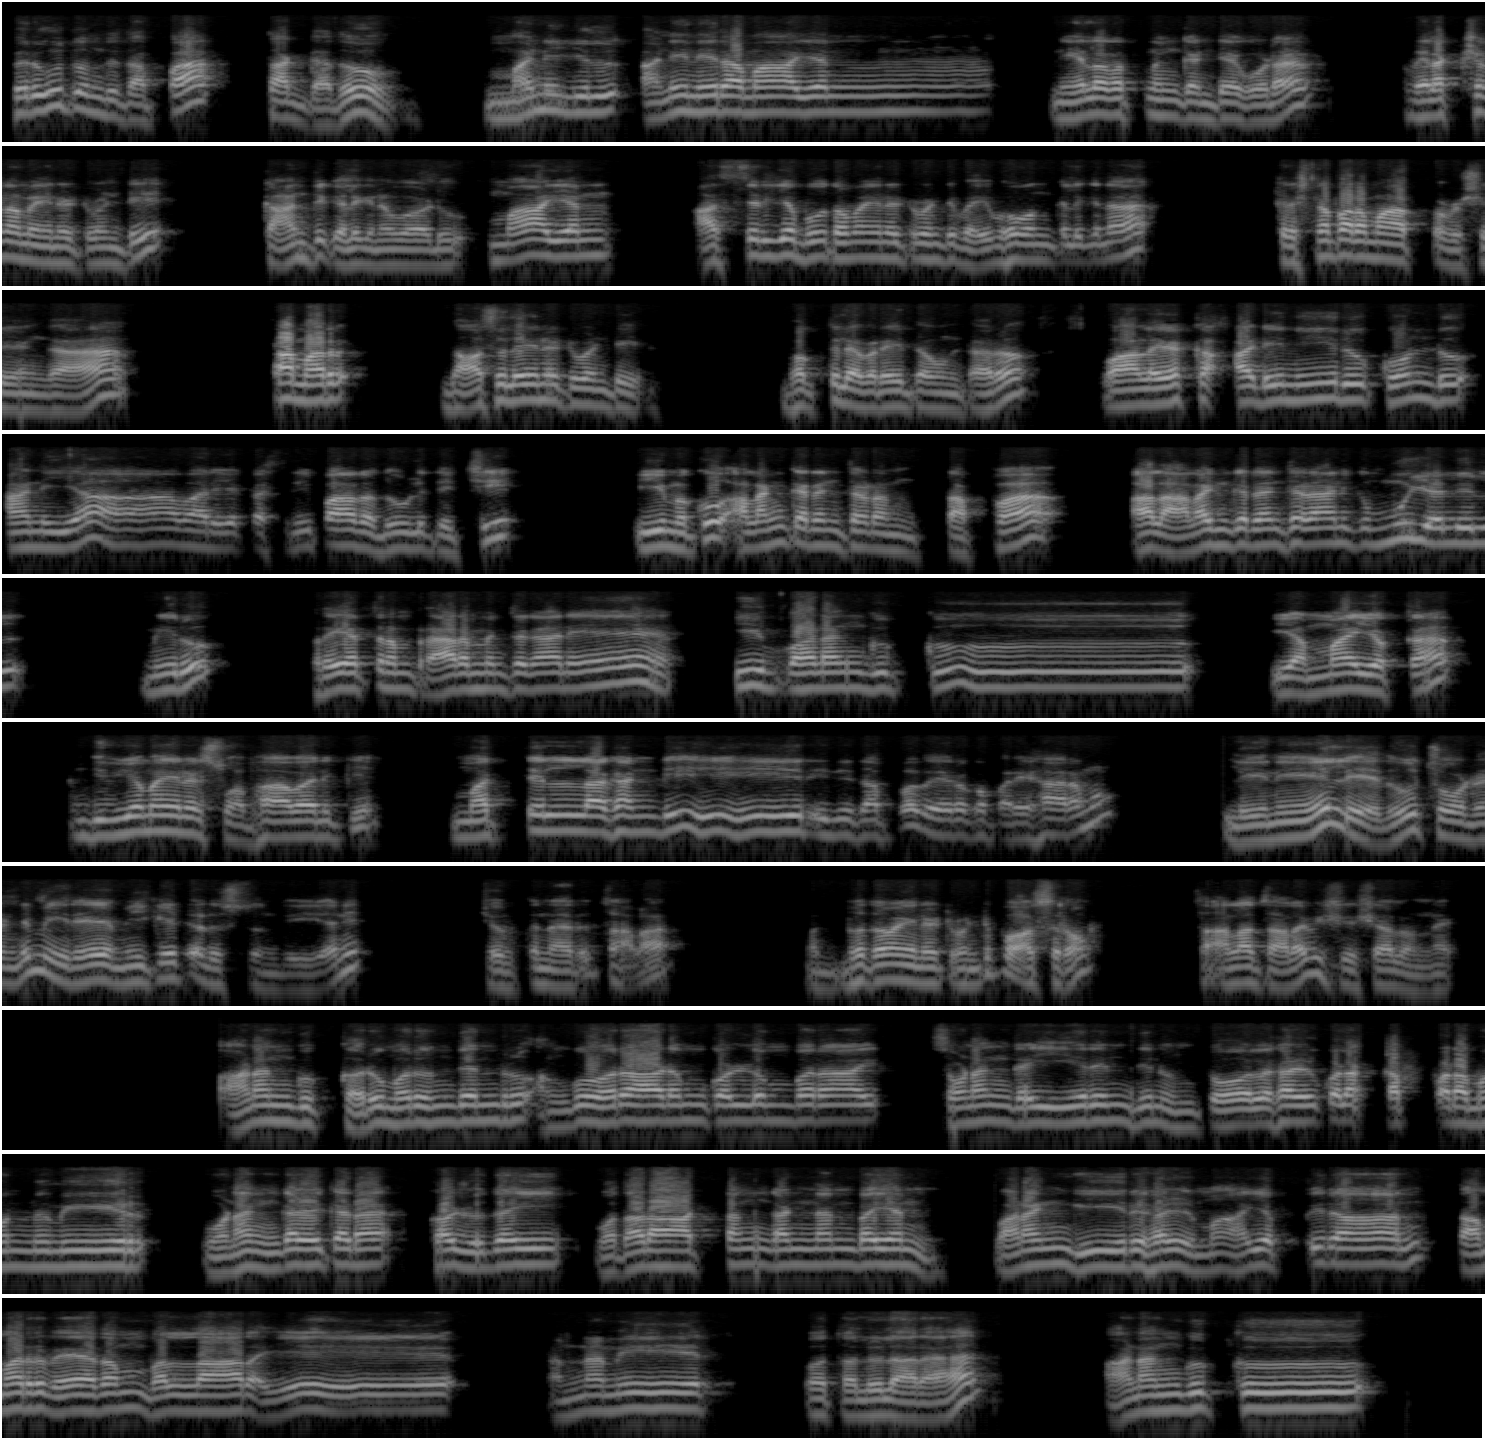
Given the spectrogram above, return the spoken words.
పెరుగుతుంది తప్ప తగ్గదు. మణియిల్ అణినిరమాయన్ నీలరత్నం కంటే కూడా విలక్షణమైనటువంటి కాంతి కలిగినవాడు. మాయన్ ఆశ్చర్యభూతమైనటువంటి వైభవం కలిగిన కృష్ణ పరమాత్మ విషయంగా తమర్ దాసులైనటువంటి భక్తులు ఎవరైతే ఉంటారో వాళ్ళ యొక్క అడినీరు కొండు అనియా వారి యొక్క శ్రీపాద ధూళి తెచ్చి ఈమెకు అలంకరించడం తప్ప అలా అలంకరించడానికి ముయలిల్ మీరు ప్రయత్నం ప్రారంభించగానే ఈ వణంగుక్కు ఈ అమ్మాయి యొక్క దివ్యమైన స్వభావానికి మత్తిల్లగండీర్ ఇది తప్ప వేరొక పరిహారము లేనే లేదు చూడండి మీరే మీకే తెలుస్తుంది అని చెబుతున్నారు చాలా అద్భుతమైనటువంటి పాసురం చాలా చాలా విశేషాలు ఉన్నాయి அணங்கு கருமருந்தென்று அங்கோராடும் கொள்ளும்பராய் சுணங்கை எரிந்தினும் தோள்கள் குலக்கப்பட முன்னுமீர் உணங்கள் கட கழுதை உதடாட்டங்கண்ணன் பயன் வணங்கீர்கள் మాయప్పిరాన్ తమర్ వేదం వల్లారయే అన్నమీర్ ఓ తల్లులారా అణంగుక్కు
